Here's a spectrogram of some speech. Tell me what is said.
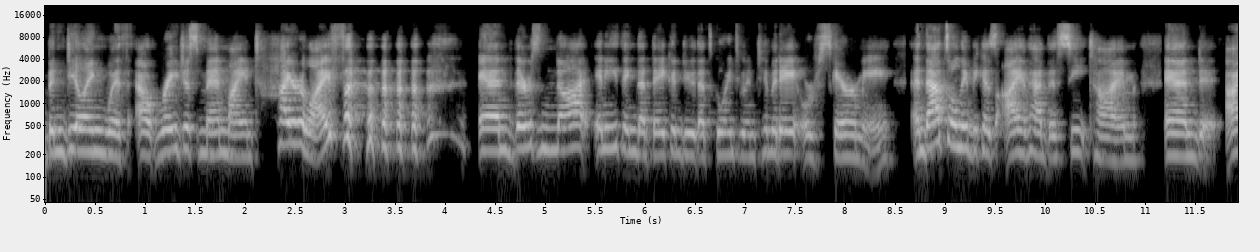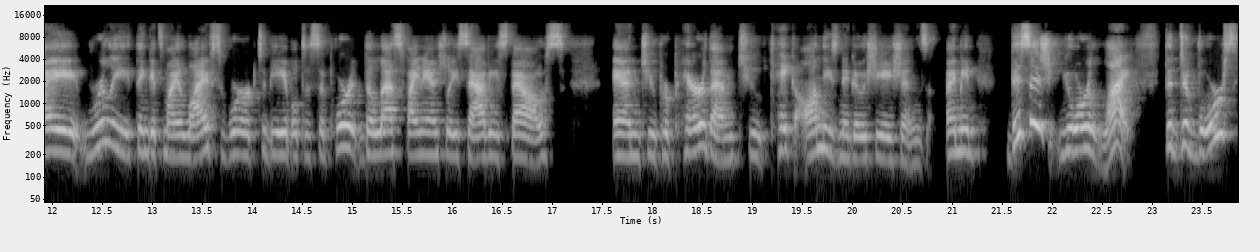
been dealing with outrageous men my entire life. and there's not anything that they can do that's going to intimidate or scare me. And that's only because I have had the seat time. And I really think it's my life's work to be able to support the less financially savvy spouse and to prepare them to take on these negotiations. I mean, this is your life. The divorce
